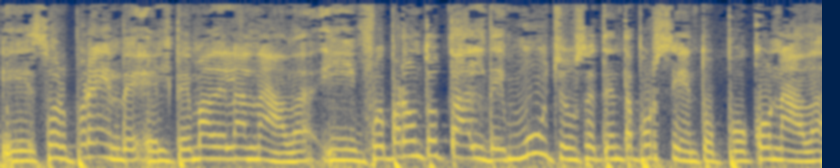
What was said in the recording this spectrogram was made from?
Eh, sorprende el tema de la nada y fue para un total de mucho, un 70%, poco nada,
